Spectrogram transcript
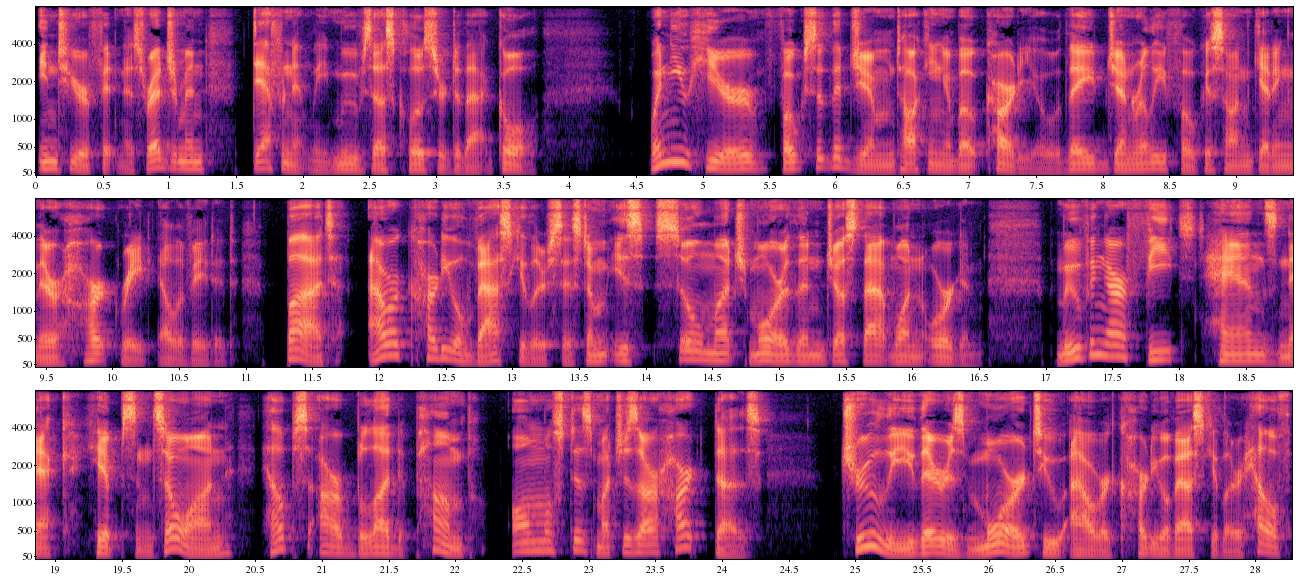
into your fitness regimen definitely moves us closer to that goal. When you hear folks at the gym talking about cardio, they generally focus on getting their heart rate elevated. But our cardiovascular system is so much more than just that one organ. Moving our feet, hands, neck, hips, and so on helps our blood pump almost as much as our heart does. Truly, there is more to our cardiovascular health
